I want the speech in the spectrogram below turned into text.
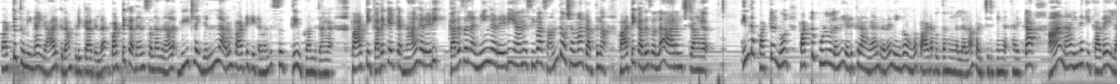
பட்டு துணினா யாருக்கு தான் பிடிக்காதுல்ல? பட்டு கதைன்னு சொன்னதுனால வீட்ல எல்லாரும் பாட்டி கிட்ட வந்து சுத்தி உட்கார்ந்துட்டாங்க. பாட்டி கதை கேட்க நாங்க ரெடி கதை சொல்ல நீங்க ரெடியான்னு சிவா சந்தோஷமா கத்துனா. பாட்டி கதை சொல்ல ஆரம்பிச்சிட்டாங்க. இந்த பட்டு நூல் பட்டு புழுல இருந்து எடுக்கிறாங்கன்றத நீங்க உங்க பாட புத்தகங்கள்ல எல்லாம் படிச்சிருப்பீங்க கரெக்டா ஆனா இன்னைக்கு கதையில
